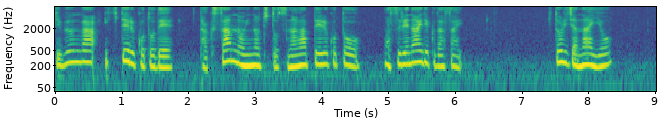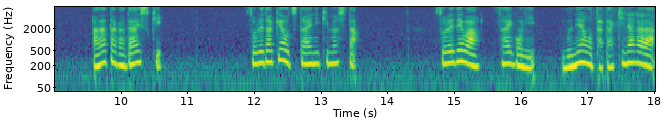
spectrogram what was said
自分が生きてることでたくさんの命とつながっていることを忘れないでください。一人じゃないよ。あなたが大好き。それだけを伝えに来ました。それでは最後に胸を叩きながら。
